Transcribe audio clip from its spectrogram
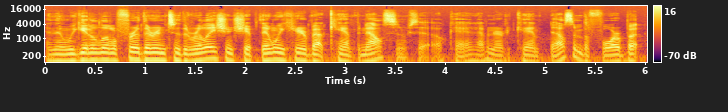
And then we get a little further into the relationship. Then we hear about Camp Nelson. We say, okay, I haven't heard of Camp Nelson before, but all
